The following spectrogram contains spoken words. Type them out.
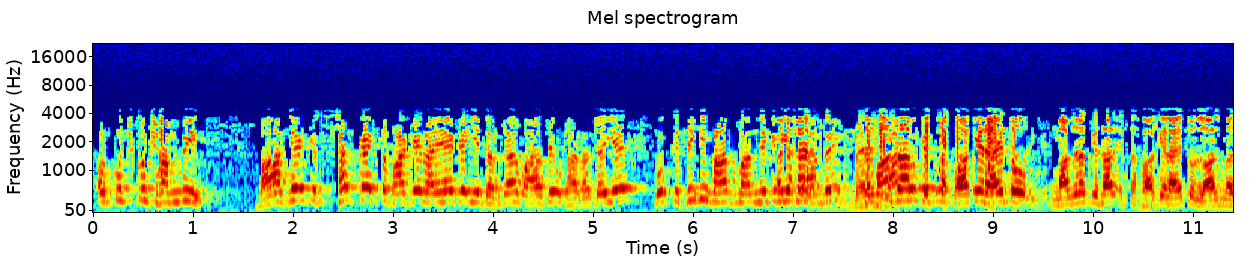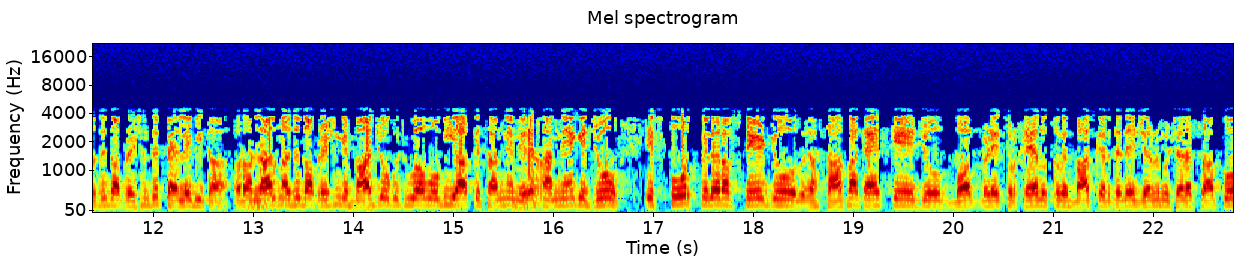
اور کچھ کچھ ہم بھی۔ بات ہے کہ سب کا اتفاق رائے ہے کہ یہ درجہ وہاں سے اٹھانا چاہیے۔ وہ کسی کی بات ماننے کے لیے اچھا سلمان صاحب اتفاق رائے تو معذرت کے ساتھ اتفاق رائے تو لال مسجد آپریشن سے پہلے بھی تھا۔ اور لال مسجد آپریشن کے بعد جو کچھ ہوا وہ بھی آپ کے سامنے میرے سامنے ہے کہ جو اس فورتھ پلر آف اسٹیٹ جو صحافت ہے اس کے جو بہت بڑے سرخیل اس وقت بات کرتے تھے جنرل مشرف صاحب کو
